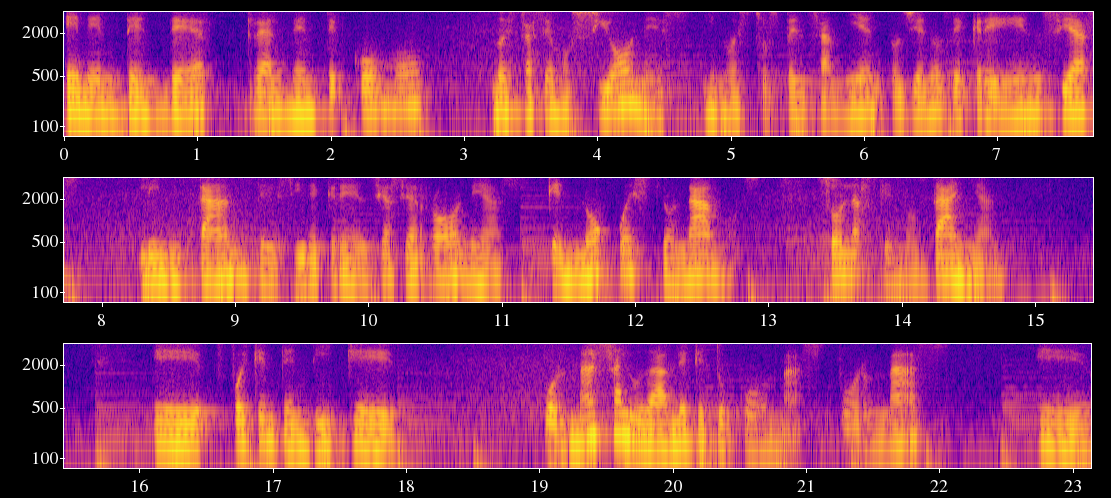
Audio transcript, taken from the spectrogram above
en entender realmente cómo nuestras emociones y nuestros pensamientos llenos de creencias limitantes y de creencias erróneas que no cuestionamos son las que nos dañan, eh, fue que entendí que por más saludable que tú comas, por más eh,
